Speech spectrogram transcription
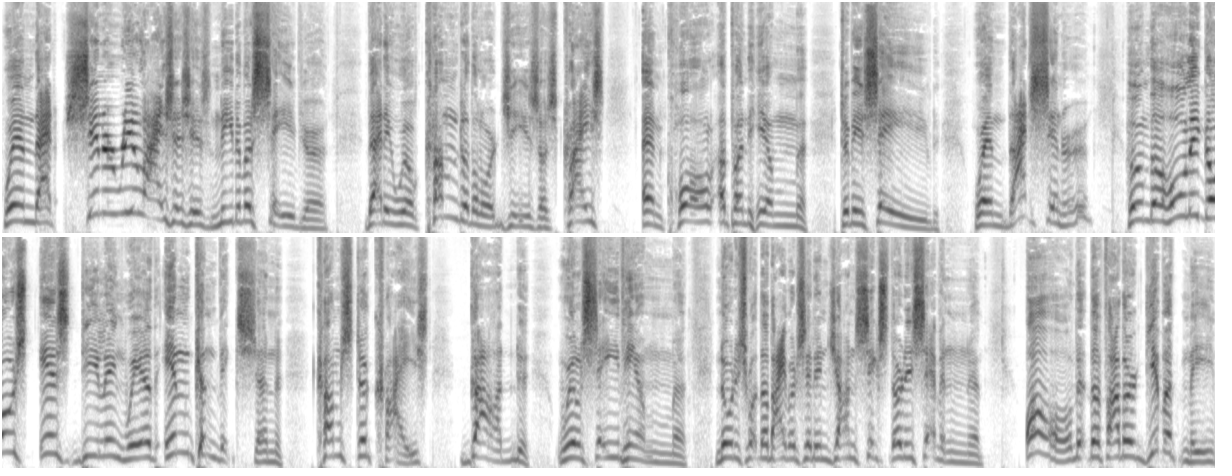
when that sinner realizes his need of a Savior that he will come to the Lord Jesus Christ and call upon him to be saved. When that sinner, whom the Holy Ghost is dealing with in conviction, comes to Christ, God will save him. Notice what the Bible said in John 6 37 All that the Father giveth me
